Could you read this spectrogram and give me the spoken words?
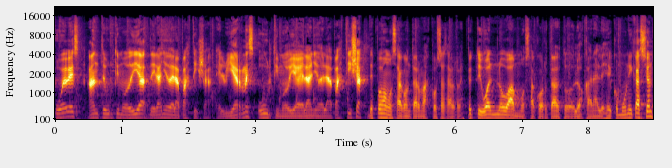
jueves, ante último día del año de la pastilla. El viernes, último día del año de la pastilla. Después vamos a contar más cosas al respecto. Igual no vamos a cortar todos los canales de comunicación,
